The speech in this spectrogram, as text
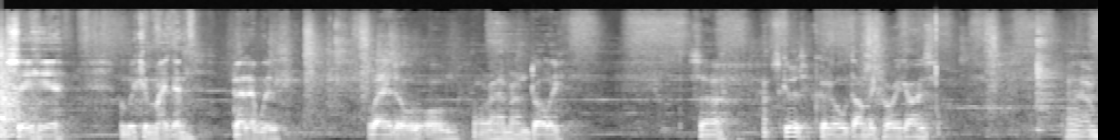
You see here and we can make them better with lead or, or, or a hammer and dolly. So that's good. Got it all done before he goes. Um,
